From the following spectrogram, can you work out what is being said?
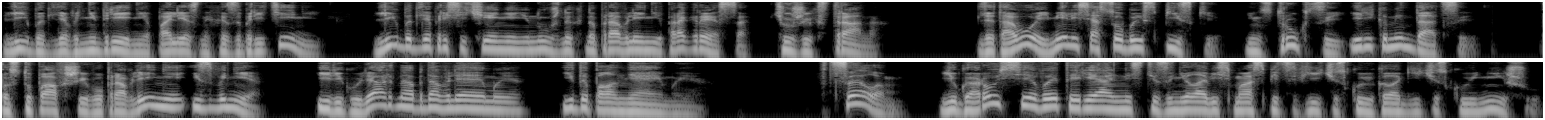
либо для внедрения полезных изобретений, либо для пресечения ненужных направлений прогресса в чужих странах. Для того имелись особые списки, инструкции и рекомендации, поступавшие в управление извне и регулярно обновляемые и дополняемые. В целом, Югороссия в этой реальности заняла весьма специфическую экологическую нишу,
